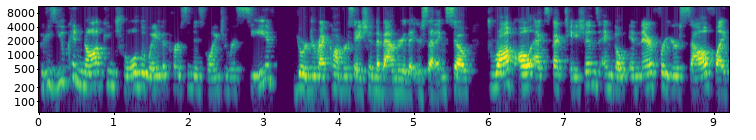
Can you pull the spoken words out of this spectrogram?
because you cannot control the way the person is going to receive your direct conversation, the boundary that you're setting. So drop all expectations and go in there for yourself. Like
